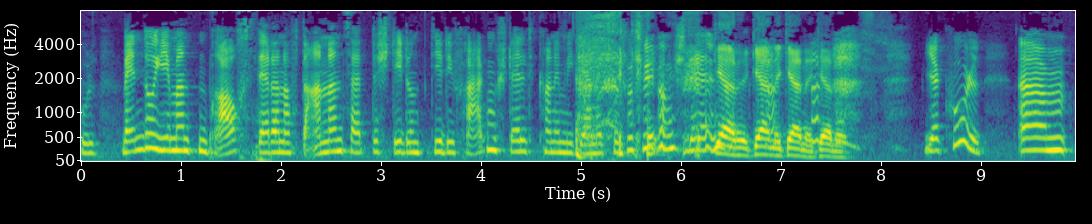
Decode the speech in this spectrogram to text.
cool. Wenn du jemanden brauchst, der dann auf der anderen Seite steht und dir die Fragen stellt, kann ich mich gerne zur Verfügung stellen. gerne, gerne, gerne, gerne. ja, cool. Ähm,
